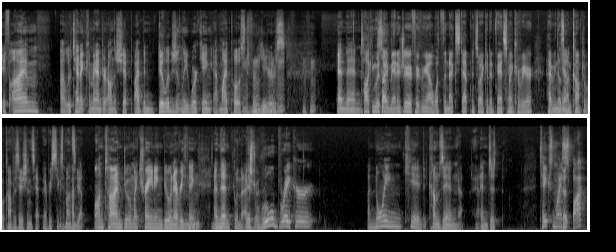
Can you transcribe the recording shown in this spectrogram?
if I'm a lieutenant commander on the ship, I've been diligently working at my post for Mhm, years, mhm. And then Talking with my manager, figuring out what's the next step, and so I can advance my career. Having those Yeah. uncomfortable conversations. Yep, every six months. I'm Yep. on time, doing my training, doing everything, Mhm, and then Going the this rule breaker, annoying kid comes in Yeah, and just takes my Does- spot.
